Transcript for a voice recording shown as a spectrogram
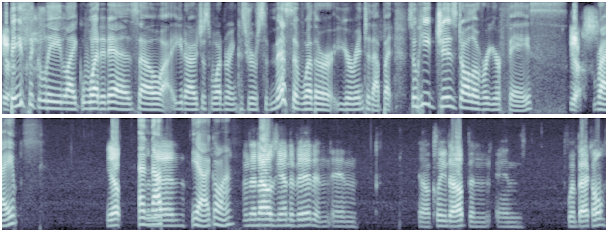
Yeah. basically like what it is. So, you know, I was just wondering because you're submissive whether you're into that. But so he jizzed all over your face, yes. right? Yep. And And that, then yeah, go on. and then that was the end of it and, and you know, cleaned up and, and went back home.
